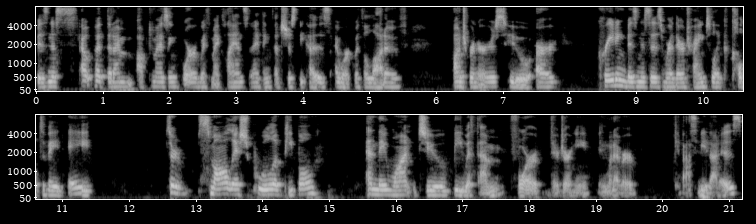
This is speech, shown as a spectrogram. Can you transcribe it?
business output that I'm optimizing for with my clients. And I think that's just because I work with a lot of entrepreneurs who are creating businesses where they're trying to like cultivate a sort of smallish pool of people and they want to be with them for their journey in whatever capacity that is.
